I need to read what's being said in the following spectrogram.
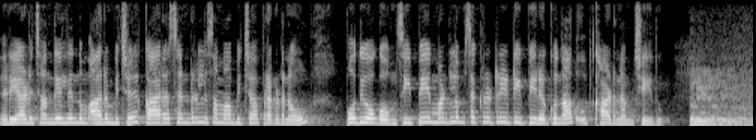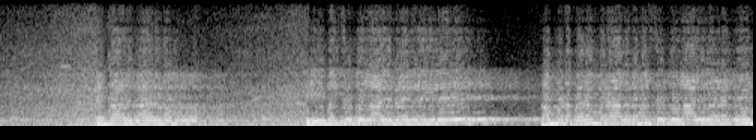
എറിയാട് ചന്തയിൽ നിന്നും ആരംഭിച്ച് കാര സെന്ററിൽ സമാപിച്ച പ്രകടനവും പൊതുയോഗവും സി പി ഐ മണ്ഡലം സെക്രട്ടറി ടി പി രഘുനാഥ് ഉദ്ഘാടനം ചെയ്തു. എന്താണ് കാരണം? ഈ മത്സ്യത്തൊഴിലാളി മേഖലയിലെ നമ്മുടെ പരമ്പരാഗത മത്സ്യത്തൊഴിലാളികളടക്കം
